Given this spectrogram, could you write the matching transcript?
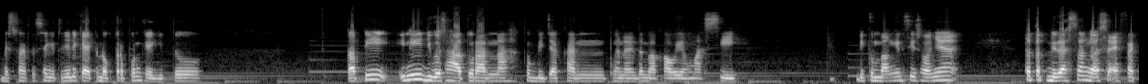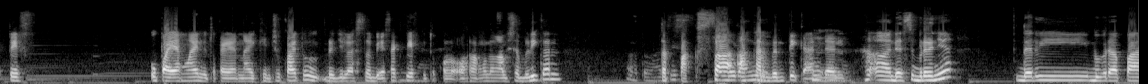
best practice-nya gitu. Jadi kayak ke dokter pun kayak gitu. Tapi ini juga satu ranah kebijakan pengendalian tembakau yang masih dikembangin sih. Soalnya tetap dirasa nggak seefektif upaya yang lain gitu kayak naikin cukai itu udah jelas lebih efektif gitu kalau orang udah nggak bisa beli kan Otomatis terpaksa mengurangi. akan berhenti kan dan Heeh, dan sebenarnya dari beberapa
